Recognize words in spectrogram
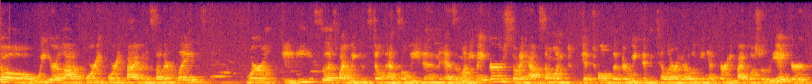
So we hear a lot of 40, 45 in the southern plains. We're 80, so that's why we can still pencil wheat in as a moneymaker. So to have someone get told that their wheat didn't tiller and they're looking at 35 bushel the acre,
